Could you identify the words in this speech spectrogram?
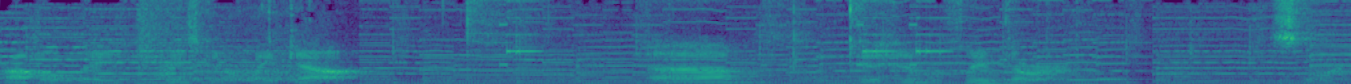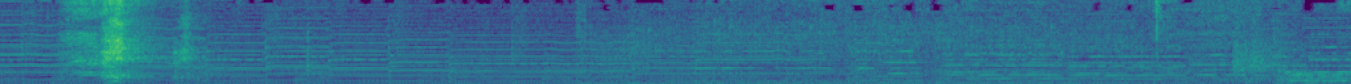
Probably. He's gonna wake up. Um, gonna hit him with flamethrower. Snort.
